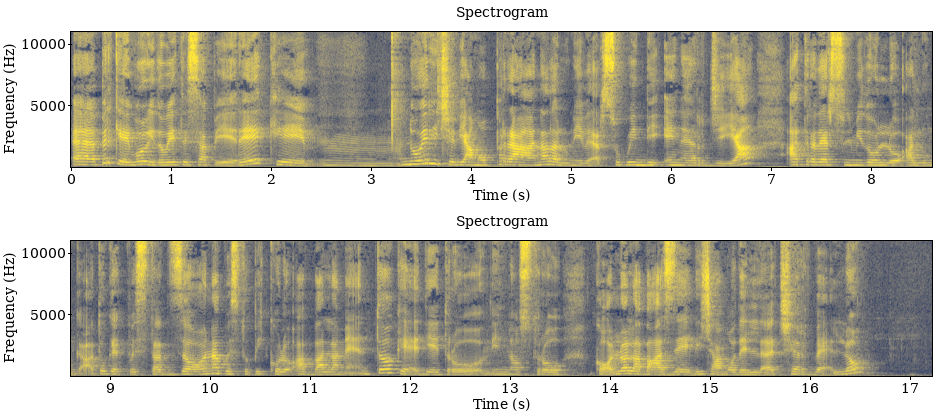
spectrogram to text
eh, perché voi dovete sapere che mh, mm, noi riceviamo prana dall'universo, quindi energia, attraverso il midollo allungato, che è questa zona, questo piccolo avvallamento che è dietro il nostro collo, alla base diciamo del cervello.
